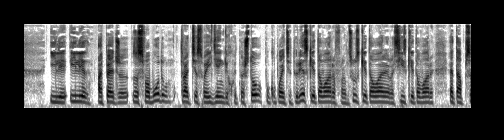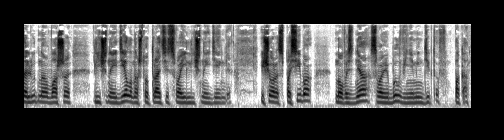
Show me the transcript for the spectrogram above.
или, или, опять же, за свободу, тратьте свои деньги хоть на что, покупайте турецкие товары, французские товары, российские товары. Это абсолютно ваше личное дело, на что тратить свои личные деньги. Еще раз спасибо. Новость дня. С вами был Вениамин Диктов. Пока.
